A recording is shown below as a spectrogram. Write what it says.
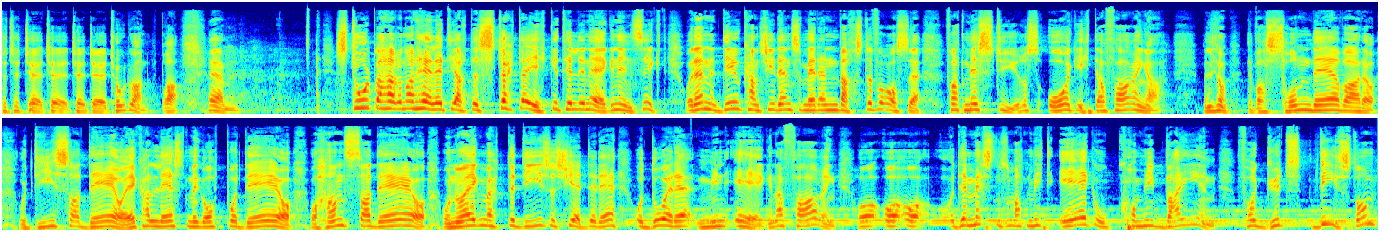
Tok du han? Bra. Stol på Herren av hele ditt hjerte. Støtt deg ikke til din egen innsikt. Og den, Det er jo kanskje den som er den verste for oss, for at vi styres òg etter erfaringer. Men liksom, Det var sånn der var det, og de sa det, og jeg har lest meg opp på det, og, og han sa det, og, og når jeg møtte de, så skjedde det. Og da er det min egen erfaring. Og, og, det er nesten som at mitt ego kom i veien for Guds visdom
